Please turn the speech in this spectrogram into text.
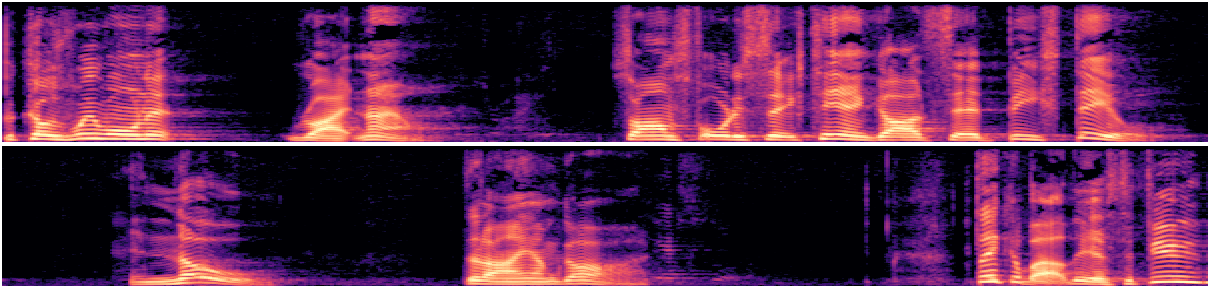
because we want it right now. Psalms 46:10 God said, "Be still and know that I am God." Think about this. If you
